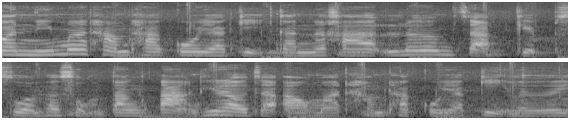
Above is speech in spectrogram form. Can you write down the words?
วันนี้มาทำทาโกยากิกันนะคะ เริ่มจากเก็บส่วนผสมต่างๆ ที่เราจะเอามาทำทาโกยากิเลย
